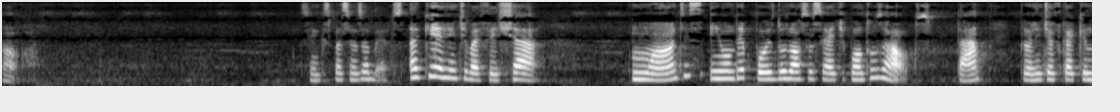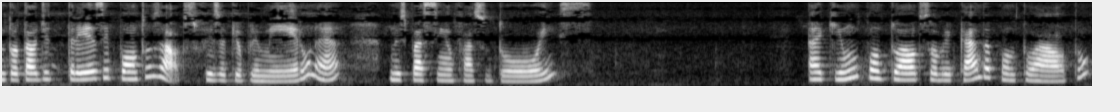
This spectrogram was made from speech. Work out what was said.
Ó. Cinco espacinhos abertos. Aqui a gente vai fechar um antes e um depois dos nossos sete pontos altos, tá? Então, a gente vai ficar aqui no total de 13 pontos altos. Fiz aqui o primeiro, né? No espacinho eu faço dois. Aqui um ponto alto sobre cada ponto alto.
